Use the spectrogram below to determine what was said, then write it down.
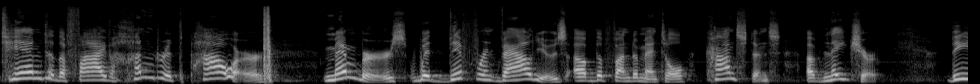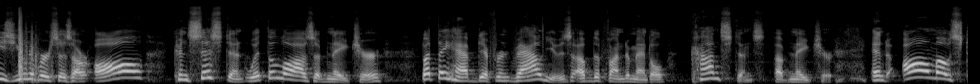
10 to the 500th power members with different values of the fundamental constants of nature. These universes are all consistent with the laws of nature, but they have different values of the fundamental constants of nature. And almost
